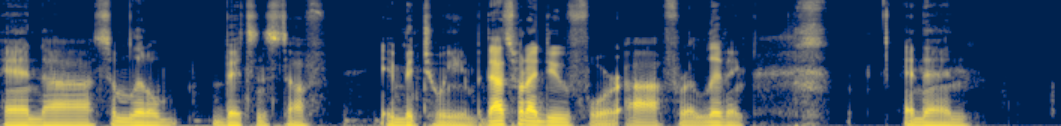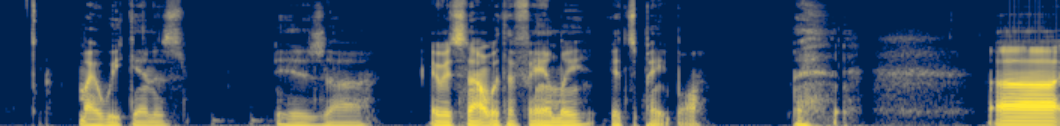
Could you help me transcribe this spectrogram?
and uh, some little bits and stuff in between. But that's what I do for uh, for a living. And then my weekend is is uh, if it's not with the family, it's paintball. uh,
